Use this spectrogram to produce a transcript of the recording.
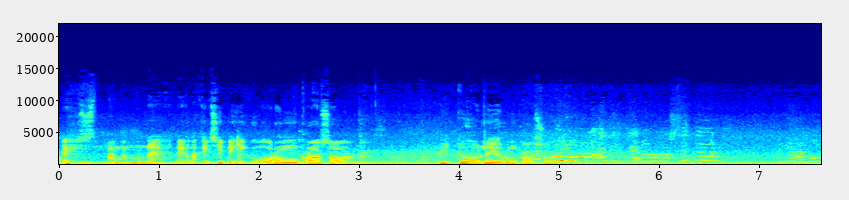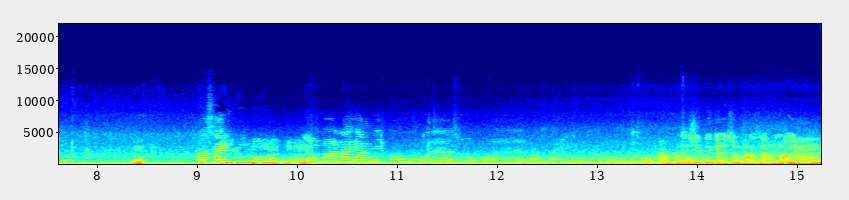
Eh, pangan meneh. Nek lagi sithik iku urung krasa. Bedane urung krasa. Wah, Rasain dulu Hmm, hmm. yang mana yang itu. Wes pokoknya rasain. Aku nek situ gak iso ngrasakno. Hmm.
